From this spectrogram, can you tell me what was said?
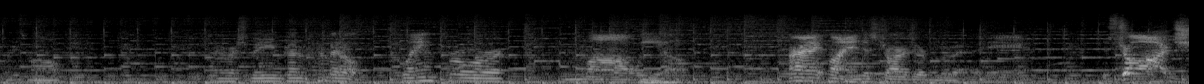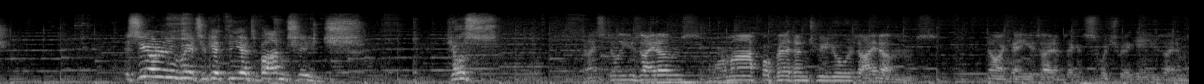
What is Mahaly? Rush beam, kind of metal. Flamethrower, Mario. Alright, fine. Discharge everybody. Discharge! It's the only way to get the advantage. Yes. Can I still use items? Or am I forbidden to use items? No, I can't use items. I can switch, but I can't use items.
